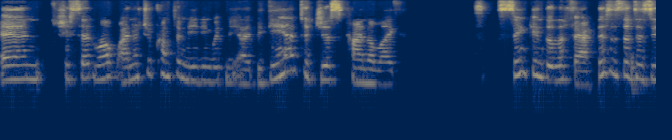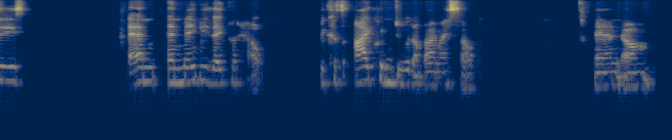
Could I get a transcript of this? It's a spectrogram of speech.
And she said, well, why don't you come to meeting with me? I began to just kind of like sink into the fact this is a disease and, and maybe they could help. because I couldn't do it by myself. And um,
